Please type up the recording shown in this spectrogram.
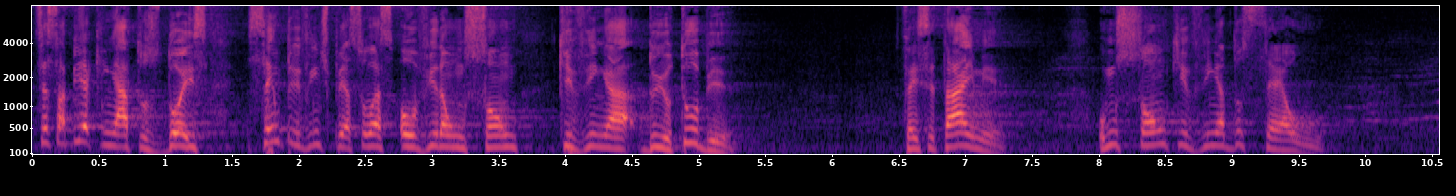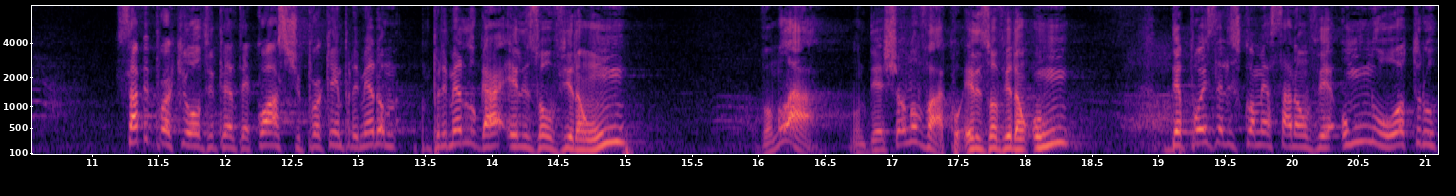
Você sabia que em Atos 2, 120 pessoas ouviram um som que vinha do YouTube? FaceTime? Um som que vinha do céu. Sabe por que houve Pentecoste? Porque, em primeiro, em primeiro lugar, eles ouviram um. Vamos lá, não deixa eu no vácuo. Eles ouviram um. Depois eles começaram a ver um no outro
